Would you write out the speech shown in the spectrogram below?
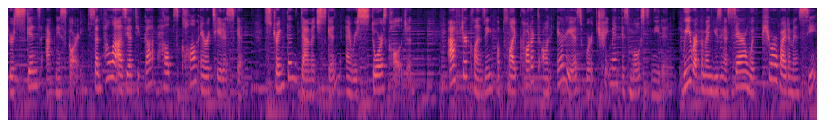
your skin's acne scarring. Centella asiatica helps calm irritated skin, strengthen damaged skin, and restores collagen. After cleansing, apply product on areas where treatment is most needed. We recommend using a serum with pure vitamin C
